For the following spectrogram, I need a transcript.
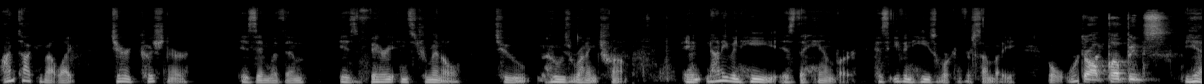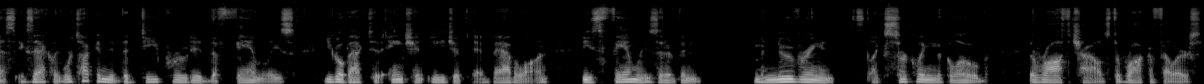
I'm talking about like Jared Kushner is in with them, is very instrumental to who's running Trump. And not even he is the handler, because even he's working for somebody. But we're They're all puppets. Yes, exactly. We're talking the, the deep rooted, the families. You go back to ancient Egypt and Babylon, these families that have been maneuvering and like circling the globe, the Rothschilds, the Rockefellers.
